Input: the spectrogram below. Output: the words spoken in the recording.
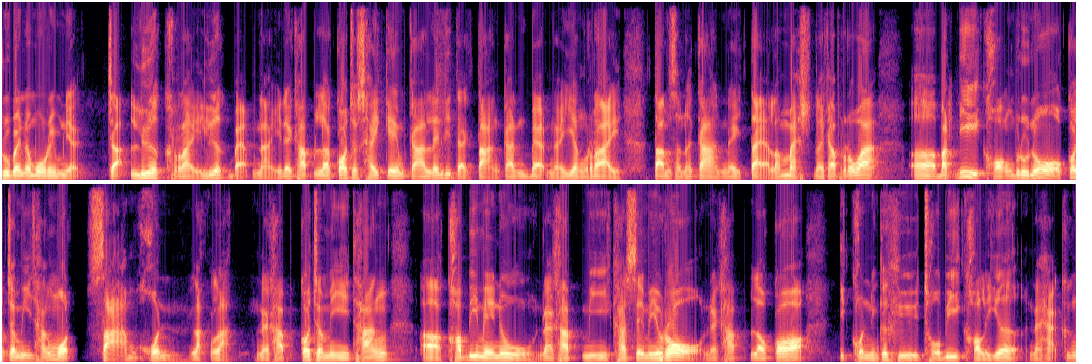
รูเบนอโมริมเนี่ยจะเลือกใครเลือกแบบไหนนะครับ แล้วก็จะใช้เกมการเล่นที่แตกต่างกันแบบไหนอย่างไร ตามสถานการณ์ในแต่ละแมชนะครับ เพราะว่าบัดดี้ของบรูโน่ก็จะมีทั้งหมด 3 คนหลัก นะครับก็จะมีทั้งคอบบี้เมนูนะครับมีคาเซมิโร่นะครับแล้วก็อีกคนหนึ่งก็คือโทบี้คอลเลอร์นะฮะซึ่ง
